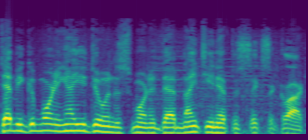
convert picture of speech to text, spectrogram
Debbie, good morning. How you doing this morning, Deb? Nineteen after six o'clock.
